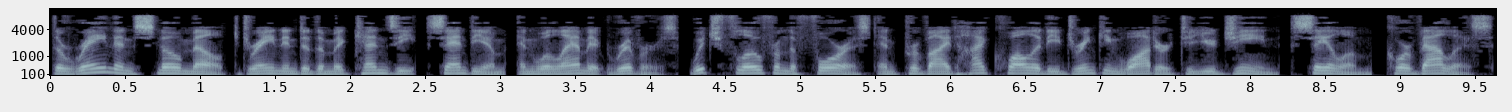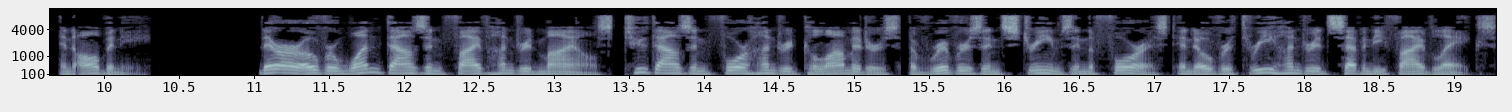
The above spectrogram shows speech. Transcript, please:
The rain and snow melt drain into the McKenzie, Santiam, and Willamette rivers, which flow from the forest and provide high-quality drinking water to Eugene, Salem, Corvallis, and Albany. There are over 1,500 miles 2,400 kilometers of rivers and streams in the forest and over 375 lakes.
